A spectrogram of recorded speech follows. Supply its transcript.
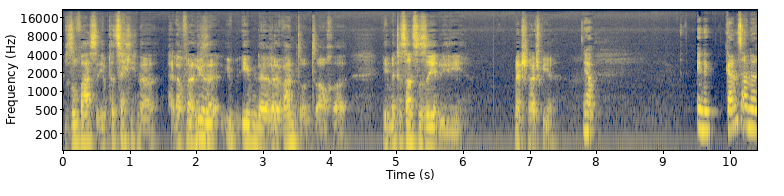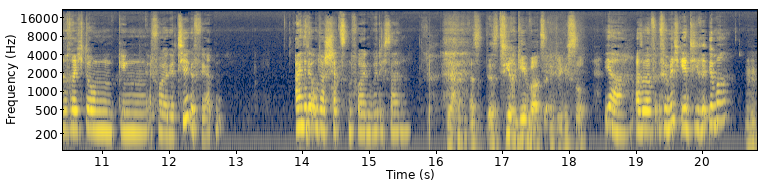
so war es eben tatsächlich eine, halt auf einer Analyse-Ebene relevant und auch äh, eben interessant zu sehen, wie die Menschen halt spielen. Ja. In eine ganz andere Richtung ging die Folge Tiergefährten. Eine der unterschätzten Folgen, würde ich sagen. Ja, also, also Tiere gehen bei uns irgendwie nicht so. Ja, also für mich gehen Tiere immer. Mhm.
